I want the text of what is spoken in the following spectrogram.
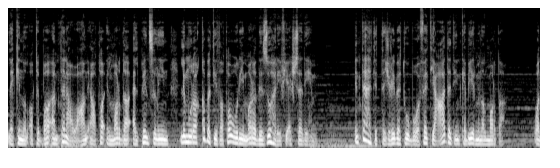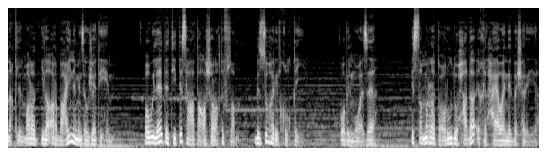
لكن الأطباء امتنعوا عن إعطاء المرضى البنسلين لمراقبة تطور مرض الزهري في أجسادهم. انتهت التجربة بوفاة عدد كبير من المرضى ونقل المرض إلى أربعين من زوجاتهم وولادة تسعة عشر طفلا بالزهر الخلقي. وبالموازاة استمرت عروض حدائق الحيوان البشرية.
